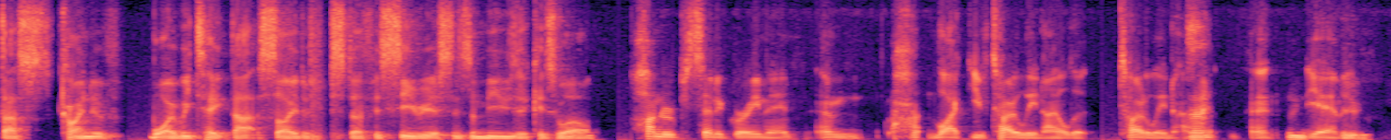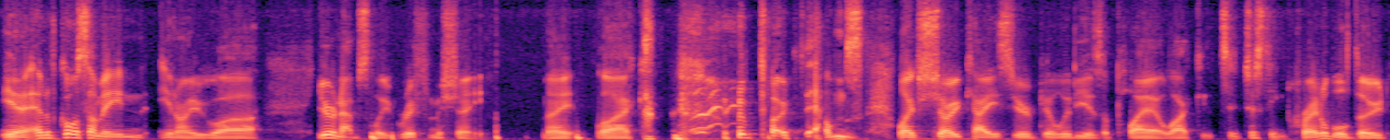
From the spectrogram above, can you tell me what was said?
that's kind of why we take that side of stuff as serious as the music as well. Hundred percent agree, man. And like you've totally nailed it. Totally nailed Thank it. And yeah, man. Yeah, and of course, I mean, you know, uh, you're an absolute riff machine, mate. Like both albums, like showcase your ability as a player. Like it's just incredible, dude.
